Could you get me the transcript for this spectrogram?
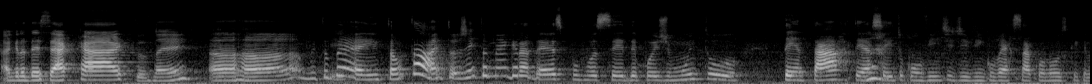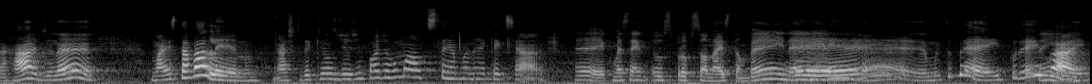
agradecer a Cactus, né? Aham, muito bem. Então tá. Então a gente também agradece por você, depois de muito tentar ter aceito o convite de vir conversar conosco aqui na rádio, né? Mas tá valendo. Acho que daqui uns dias a gente pode arrumar outros temas, né? O que, que você acha? É, comecei os profissionais também, né? É, muito bem. Por aí Sim. vai.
